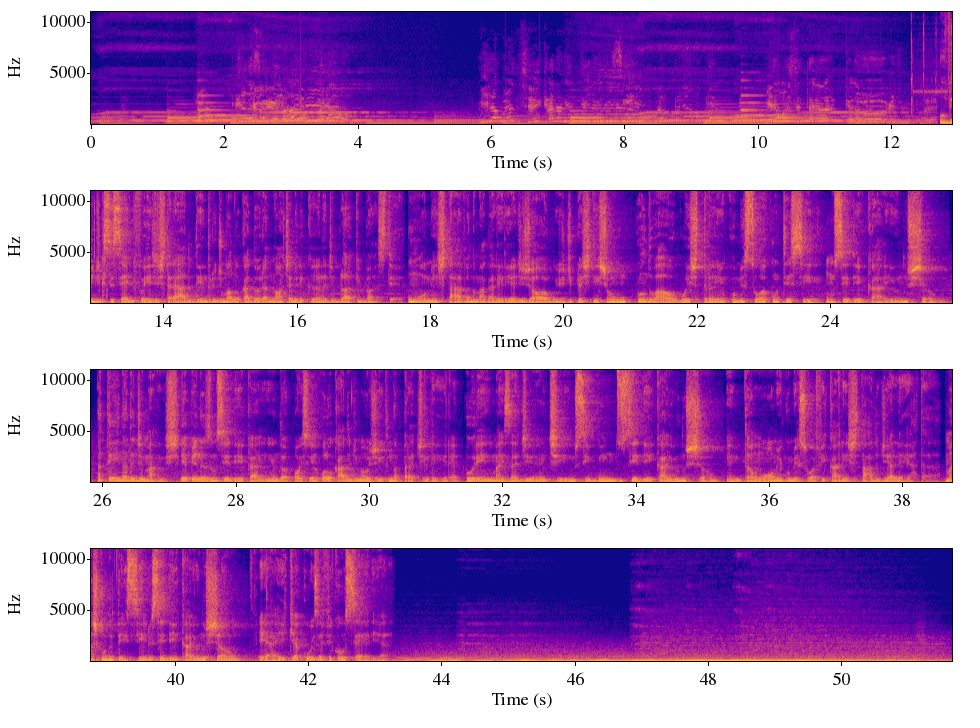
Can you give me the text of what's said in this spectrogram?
Vídeo que se segue foi registrado dentro de uma locadora norte-americana de blockbuster. Um homem estava numa galeria de jogos de Playstation 1 quando algo estranho começou a acontecer. Um CD caiu no chão. Até aí nada demais, e apenas um CD caindo após ser colocado de mau jeito na prateleira. Porém, mais adiante, um segundo CD caiu no chão. Então o homem começou a ficar em estado de alerta. Mas quando o terceiro CD caiu no chão, é aí que a coisa ficou séria.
